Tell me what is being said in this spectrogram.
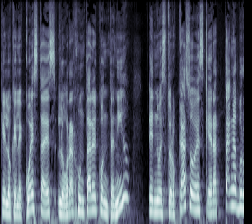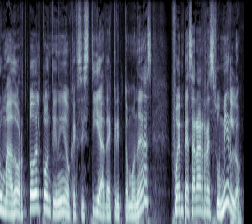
que lo que le cuesta es lograr juntar el contenido. En nuestro caso es que era tan abrumador todo el contenido que existía de criptomonedas, fue empezar a resumirlo.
